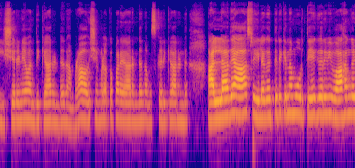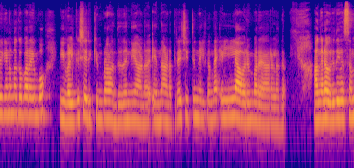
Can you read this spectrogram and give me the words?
ഈശ്വരനെ വന്ദിക്കാറുണ്ട് നമ്മളെ ആവശ്യങ്ങളൊക്കെ പറയാറുണ്ട് നമസ്കരിക്കാറുണ്ട്. അല്ലാതെ ആ ശ്രീലകത്തിരിക്കുന്ന മൂർത്തിയെ കയറി വിവാഹം കഴിക്കണം എന്നൊക്കെ പറയുമ്പോൾ ഇവൾക്ക് ശരിക്കും ഭ്രാന്ത് തന്നെയാണ് എന്നാണ് അത്രേ ചുറ്റും നിൽക്കുന്ന എല്ലാവരും പറയാറുള്ളത്. അങ്ങനെ ഒരു ദിവസം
